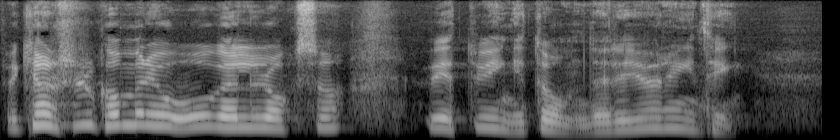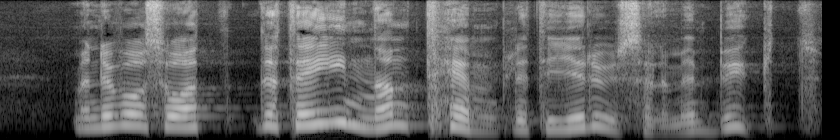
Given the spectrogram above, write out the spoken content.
För kanske du kommer ihåg eller också vet du inget om det, det gör ingenting. Men det var så att detta är innan templet i Jerusalem är byggt.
